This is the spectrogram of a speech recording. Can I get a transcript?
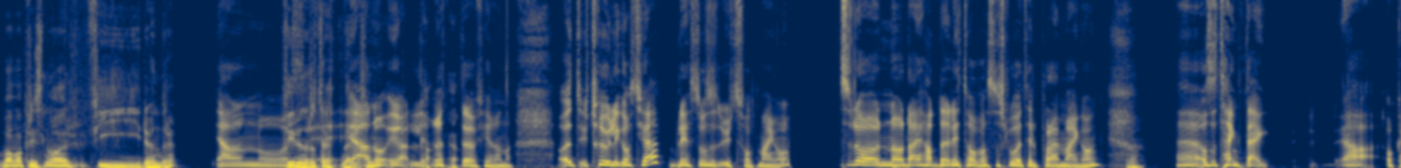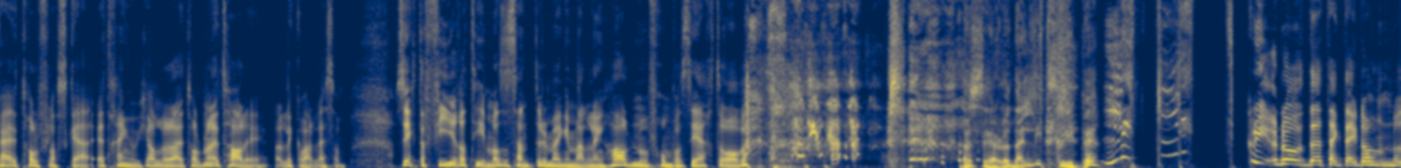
Hva var prisen? Var 400? Ja, noe, 413 eller ja, noe, ja, rett over 400. Og et utrolig godt kjøp. Blir stort sett utsolgt med en gang. Så da når de hadde litt over, så slo jeg til på dem med en gang. Ja. Eh, og så tenkte jeg ja, ok, tolv flasker, jeg trenger jo ikke alle de tolv, men jeg tar de likevel, liksom. Og så gikk det fire timer, så sendte du meg en melding. Har du noe frombasert over? Der ser du. Det er litt creepy. Og da, det tenkte jeg, da, da,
